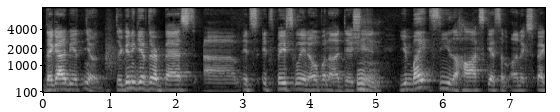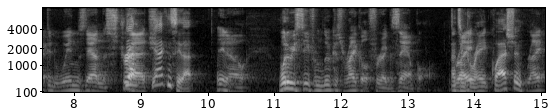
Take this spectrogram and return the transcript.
they got to be you know they're going to give their best. Um, it's it's basically an open audition. Mm-hmm. You might see the Hawks get some unexpected wins down the Yeah, stretch. yeah, I can see that. You know, what do we see from Lukas Reichel, for example? That's right? a great question. right?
